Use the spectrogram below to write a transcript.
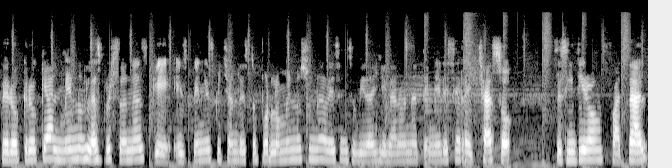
Pero creo que al menos las personas que estén escuchando esto por lo menos una vez en su vida llegaron a tener ese rechazo, se sintieron fatal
